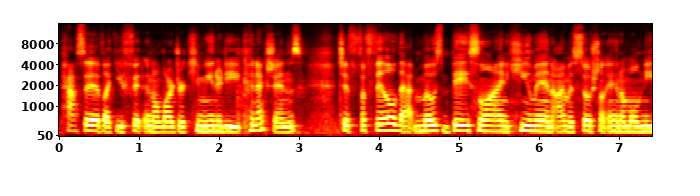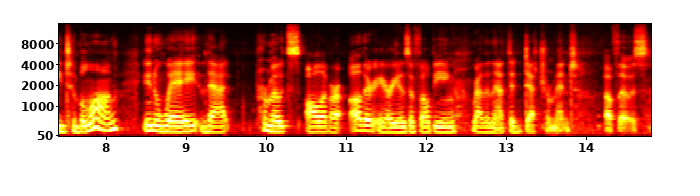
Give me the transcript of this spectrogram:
passive, like you fit in a larger community connections to fulfill that most baseline human, I'm a social animal need to belong in a way that promotes all of our other areas of well-being rather than at the detriment of those.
